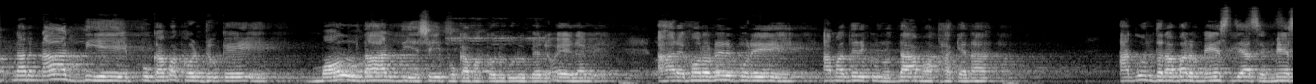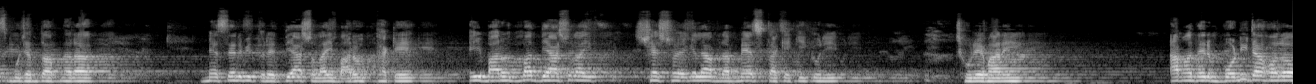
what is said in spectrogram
আপনার নাক দিয়ে পোকামাকড় ঢুকে মলদার দিয়ে সেই পোকামাকড়গুলো বের হয়ে যাবে। আর মরণের পরে আমাদের কোনো দামও থাকে না। আগুন ধর আবার মেস দেয়া আছে। মেস বুঝেন তো আপনারা? মেসের ভিতরে দেয়াশলাই বারুদ থাকে। এই বারুদ বা দেয়াশলাই শেষ হয়ে গেলে আমরা মেসটাকে কি করি? ছুঁড়ে মারি। আমাদের বডিটা হলো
